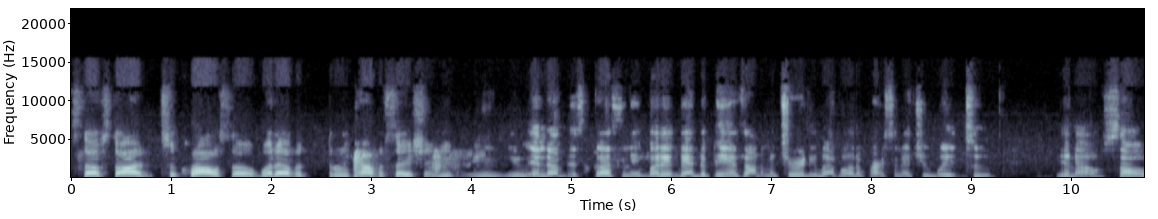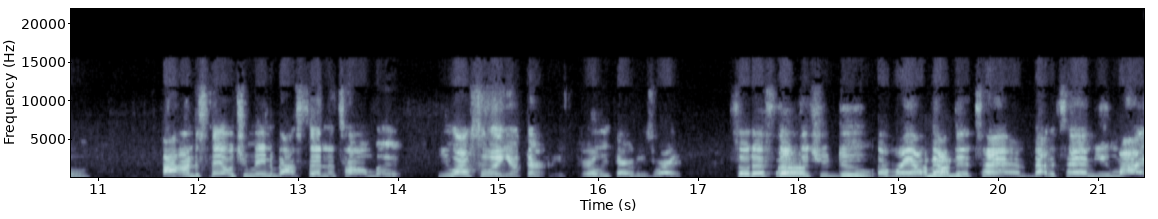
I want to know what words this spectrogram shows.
stuff start to cross or whatever through conversation, you you you end up discussing it. But it that depends on the maturity level of the person that you with too. you know. So I understand what you mean about setting a tone, but you also in your thirties, early thirties, right? So that's stuff Uh, that you do around I'm about that time. By the time you my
